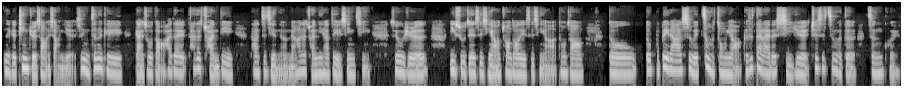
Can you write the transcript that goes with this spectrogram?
那个听觉上的饗宴，是你真的可以感受到他在他在传递他自己的能量，他在传递他自己的心情。所以我觉得艺术这件事情啊，创造这件事情啊，通常。都都不被大家视为这么重要，可是带来的喜悦却是这么的珍贵。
